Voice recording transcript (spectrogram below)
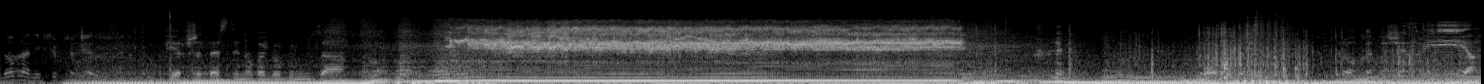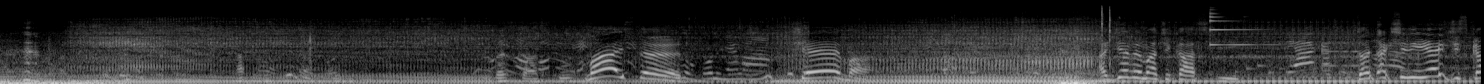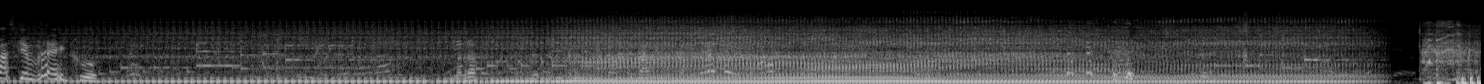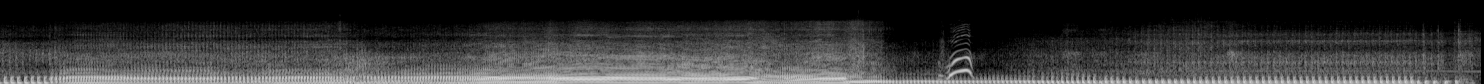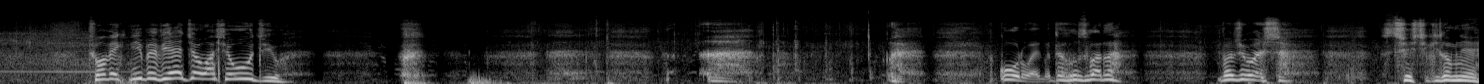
Dobra, niech się przebierze. Pierwsze testy nowego gruza. Trochę to się, trochę to się zwija. Bez kasku. Majster! Siema! A gdzie wy macie kaski? To tak się nie jeździ z kaskiem w ręku. Dobra. Woo! Człowiek niby wiedział, a się łudził. Kurwa, jego ta ważyła jeszcze z 30 kg mniej.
